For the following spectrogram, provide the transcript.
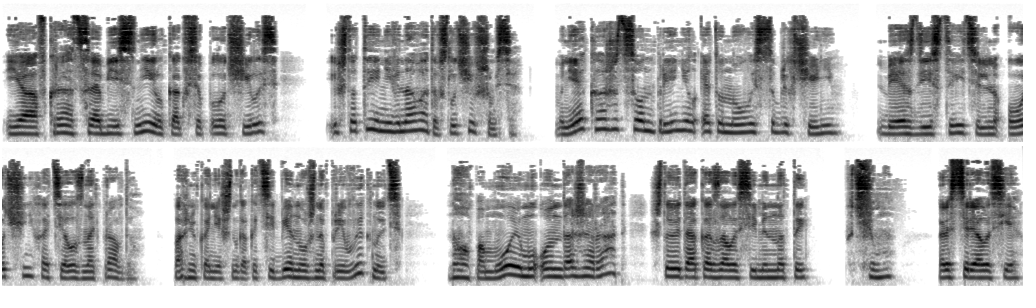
Я вкратце объяснил, как все получилось, и что ты не виновата в случившемся. Мне кажется, он принял эту новость с облегчением. Бес действительно очень хотел знать правду. Парню, конечно, как и тебе, нужно привыкнуть, но, по-моему, он даже рад, что это оказалось именно ты. Почему? Растерялась я.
